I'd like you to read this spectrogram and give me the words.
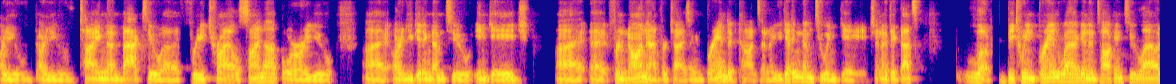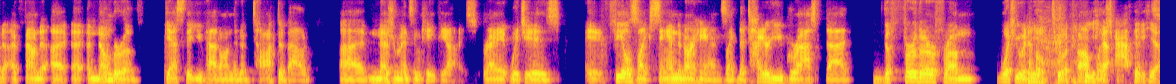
are you are you tying them back to a free trial sign up or are you uh, are you getting them to engage uh, uh, for non-advertising and branded content? Are you getting them to engage? And I think that's look between Brandwagon and Talking Too Loud. I've found a, a number of guests that you've had on that have talked about uh, measurements and KPIs, right? Which is it feels like sand in our hands. Like the tighter you grasp that, the further from what you would hope to accomplish yeah. happens. Yeah.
